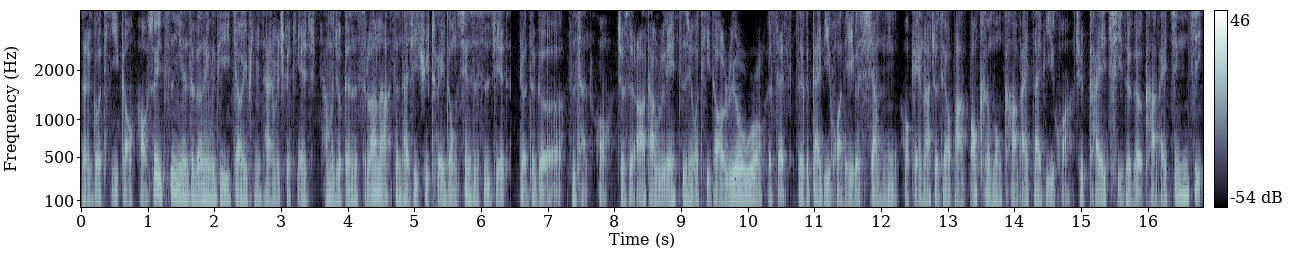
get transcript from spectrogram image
能够提高。好，所以知名的这个 NFT 交易平台 Magic Edge，他们就跟 Solana 生态系去推动现实世界的的这个呃资产哦，就是 RWA。之前我提到 Real World Assets 这个代币化的一个项目，OK，那就是要把宝可梦卡牌代币化，去开启这个卡牌经济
